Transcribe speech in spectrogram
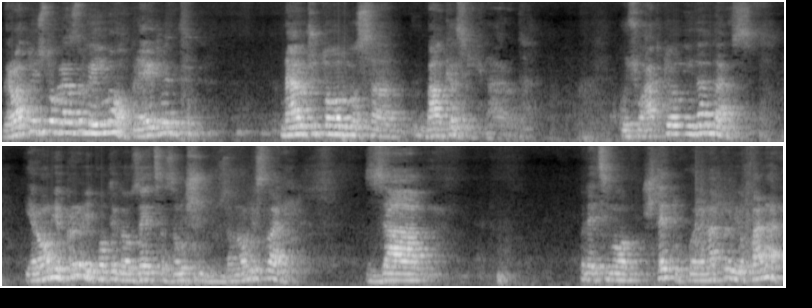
Verovatno iz tog razloga je imao pregled, naročito odnosa balkanskih naroda, koji su aktualni i dan danas. Jer on je prvi potegao zeca za uši za mnoge stvari. Za, recimo, štetu koju je napravio Fanar.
